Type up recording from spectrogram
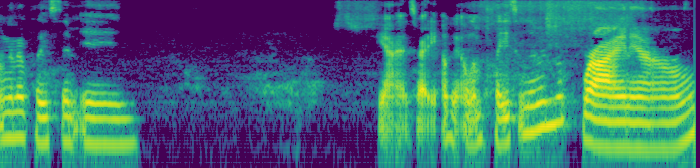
I'm gonna place them in yeah, it's ready. Okay, I'm gonna place them in the fry now.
